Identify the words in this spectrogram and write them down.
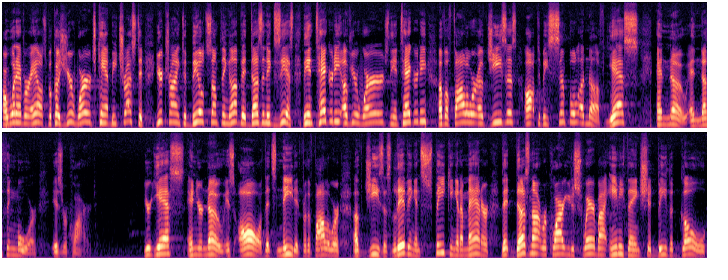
or whatever else because your words can't be trusted. You're trying to build something up that doesn't exist. The integrity of your words, the integrity of a follower of Jesus ought to be simple enough yes and no, and nothing more is required. Your yes and your no is all that's needed for the follower of Jesus. Living and speaking in a manner that does not require you to swear by anything should be the goal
